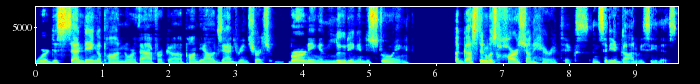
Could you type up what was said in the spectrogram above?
were descending upon North Africa, upon the Alexandrian church, burning and looting and destroying. Augustine was harsh on heretics. In City of God, we see this,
